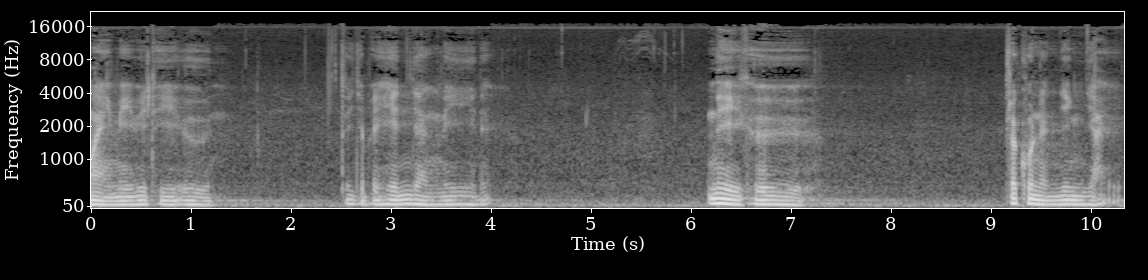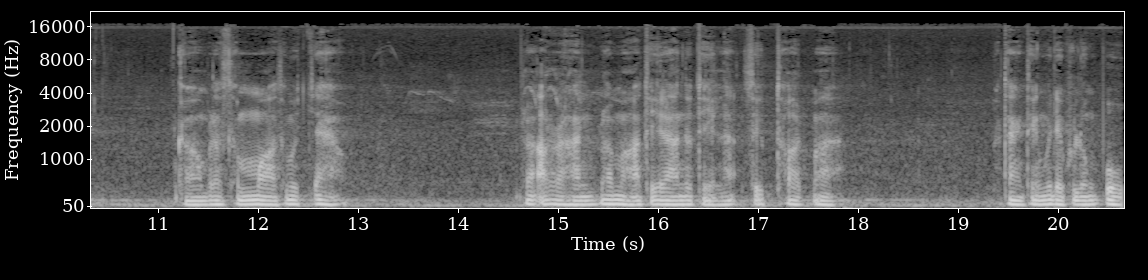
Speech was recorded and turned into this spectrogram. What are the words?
ไม่มีวิธีอื่น ที่จะไปเห็นอย่างนี้เนี่ยนี่คือ พระคุณอันยิ่งใหญ่ของพระสมมอสมุทรเจ้า พระอรหันต์พระมหาเทรานุเถระสืบทอดมากระทั่งถึงพระเดชคุณหลวงปู่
